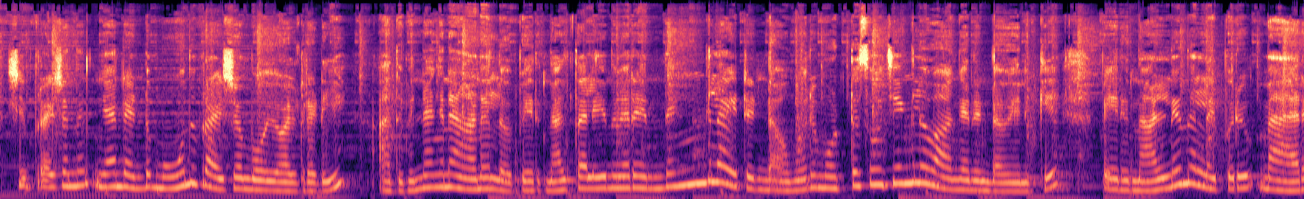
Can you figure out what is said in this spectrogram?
പക്ഷേ ഇപ്രാവശ്യം ഞാൻ രണ്ട് മൂന്ന് പ്രാവശ്യം പോയി ഓൾറെഡി അത് പിന്നെ അങ്ങനെ ആണല്ലോ. പെരുന്നാൾ തലേന്ന് വരെ എന്തെങ്കിലും ആയിട്ടുണ്ടാവും ഒരു മുട്ട സൂചിയെങ്കിലും വാങ്ങാനുണ്ടാവും എനിക്ക്. പെരുന്നാളിനെന്നല്ല ഇപ്പോൾ ഒരു മാരേജ്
